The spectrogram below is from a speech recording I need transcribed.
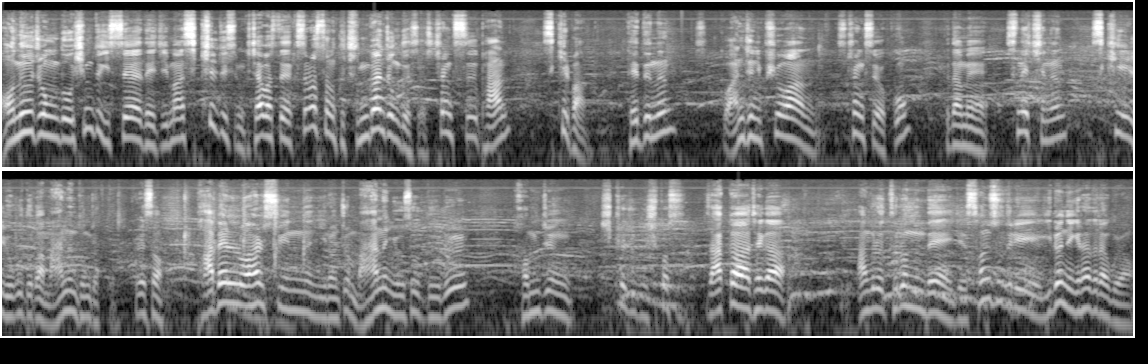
어느 정도 힘도 있어야 되지만 skill도 있습니다. 제가 봤을 때 thruster는 그 중간 정도였어요. strength 반, 스킬 반. dead는 완전히 pure한 strength였고 그 다음에 snatch는 skill 요구도가 많은 동작들. 그래서 바벨로 할 수 있는 이런 좀 많은 요소들을 검증시켜주고 싶었어요. 그래서 아까 제가 안 그래도 들었는데 이제 선수들이 이런 얘기를 하더라고요.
